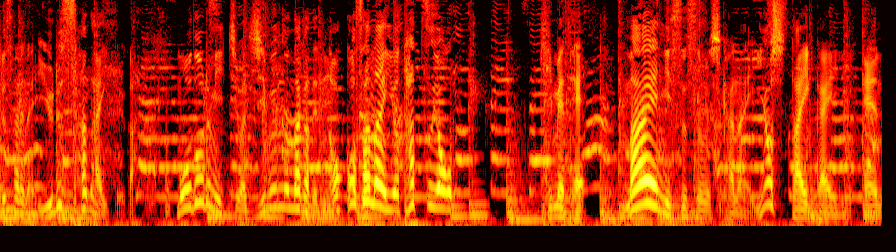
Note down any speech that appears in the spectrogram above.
許されない。許さないというか戻る道は自分の中で残さないよ。立つよ。決めて前に進むしかない。よし大会にエン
